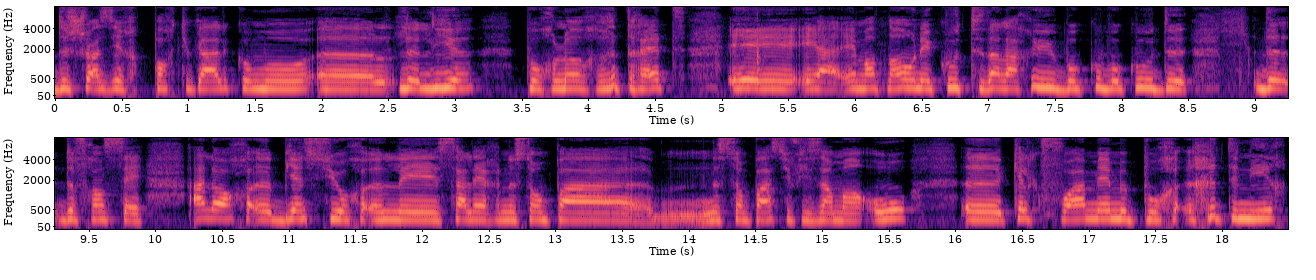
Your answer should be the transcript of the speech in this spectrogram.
de choisir Portugal comme euh, le lieu pour leur retraite. Et, et, et, maintenant, on écoute dans la rue beaucoup, beaucoup de, de, de Français. Alors, euh, bien sûr, les salaires ne sont pas, ne sont pas suffisamment hauts, euh, quelquefois même pour retenir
